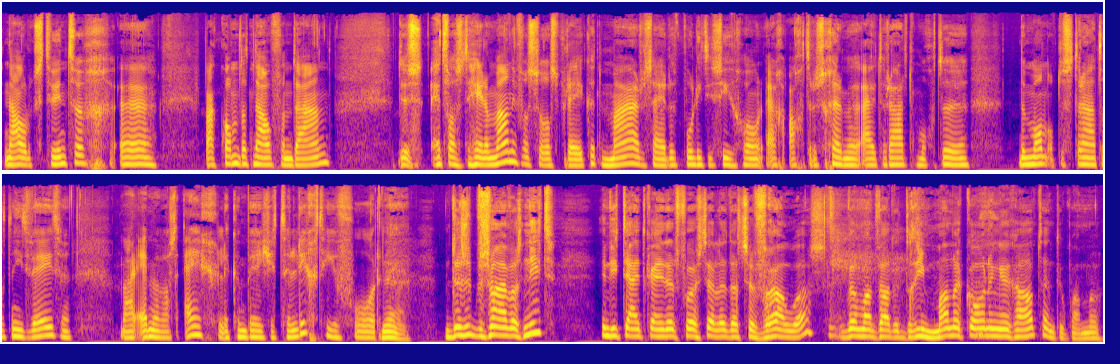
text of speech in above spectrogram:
nauwelijks twintig. Eh, waar kwam dat nou vandaan? Dus het was helemaal niet vanzelfsprekend. Maar zeiden de politici gewoon echt achter de schermen. Uiteraard mocht de, de man op de straat dat niet weten. Maar Emma was eigenlijk een beetje te licht hiervoor. Ja. Dus het bezwaar was niet... In die tijd kan je dat voorstellen dat ze vrouw was. Ik Want we hadden drie mannenkoningen gehad. En toen kwam er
